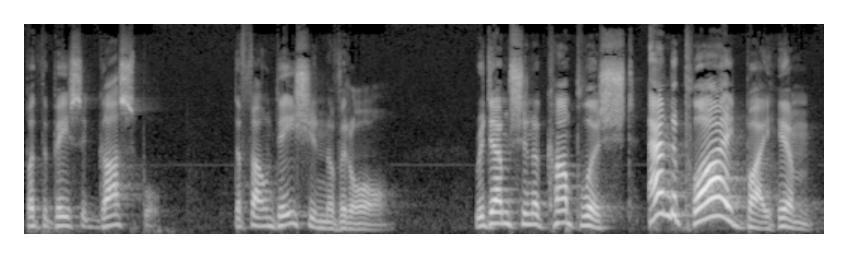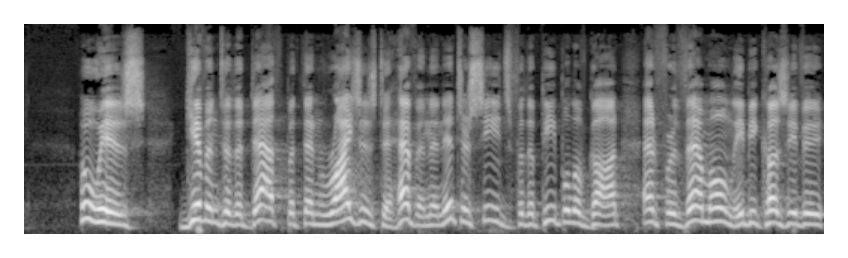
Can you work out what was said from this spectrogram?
but the basic gospel, the foundation of it all. Redemption accomplished and applied by Him, who is given to the death, but then rises to heaven and intercedes for the people of God and for them only, because if he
